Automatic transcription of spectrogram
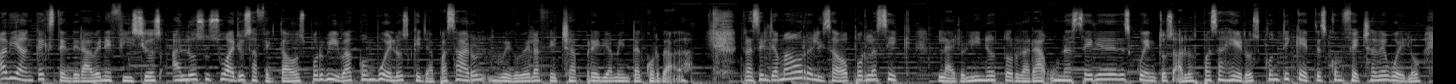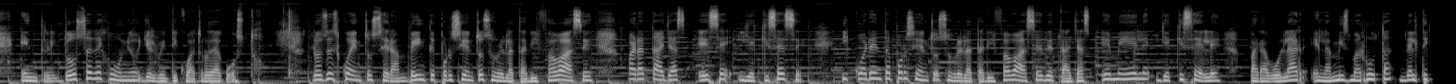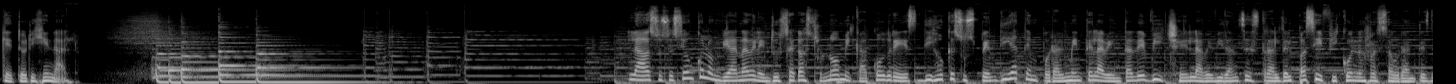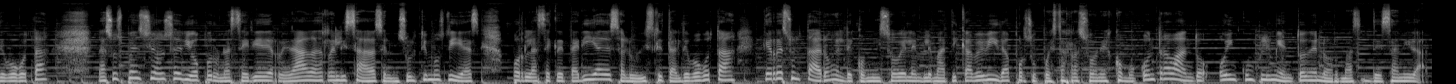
Avianca extenderá beneficios a los usuarios afectados por Viva con vuelos que ya pasaron luego de la fecha previamente acordada. Tras el llamado realizado por la SIC, la aerolínea otorgará una serie de descuentos a los pasajeros con tiquetes con fecha de vuelo entre el 12 de junio y el 24 de agosto. Los descuentos serán 20% sobre la tarifa base para tallas S y XS y 40% sobre la tarifa base de tallas ML y XL para volar en la misma ruta del tiquete original. La Asociación Colombiana de la Industria Gastronómica, CODRES, dijo que suspendía temporalmente la venta de biche, la bebida ancestral del Pacífico, en los restaurantes de Bogotá. La suspensión se dio por una serie de redadas realizadas en los últimos días por la Secretaría de Salud Distrital de Bogotá, que resultaron el decomiso de la emblemática bebida por supuestas razones como contrabando o incumplimiento de normas de sanidad.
